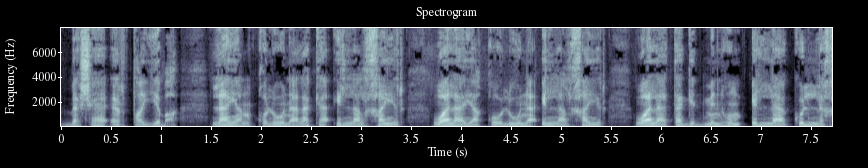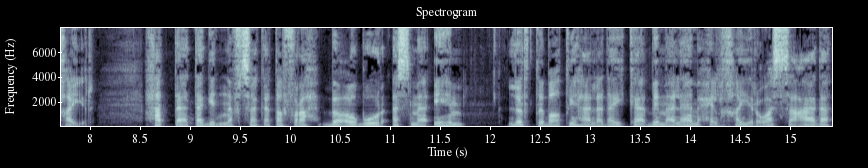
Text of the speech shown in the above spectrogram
بشائر طيبة لا ينقلون لك إلا الخير ولا يقولون إلا الخير ولا تجد منهم إلا كل خير حتى تجد نفسك تفرح بعبور أسمائهم لارتباطها لديك بملامح الخير والسعادة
